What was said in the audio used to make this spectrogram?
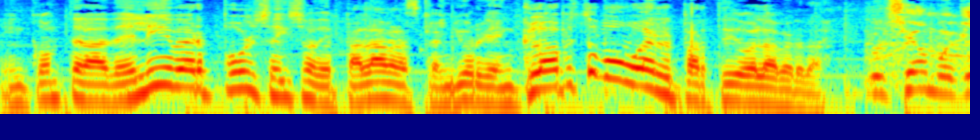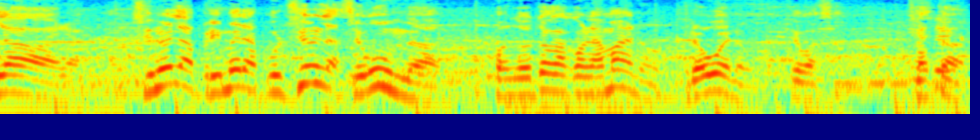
en contra de Liverpool, se hizo de palabras con Jürgen Klopp. Estuvo bueno el partido, la verdad. Expulsión muy clara. Si no es la primera expulsión, es la segunda, cuando toca con la mano. Pero bueno, ¿qué pasa? Ya está.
